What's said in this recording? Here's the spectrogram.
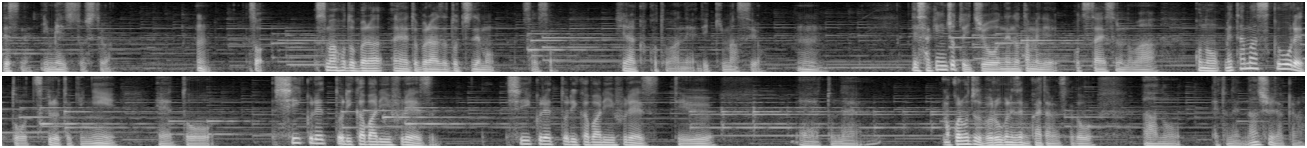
ですねイメージとしては。うんそうスマホとブラ,、えー、とブラウザどっちでもそうそう開くことはねできますよ。うん、で先にちょっと一応念のためにお伝えするのはこのメタマスクウォレットを作る時にえ、ー、とシークレットリカバリーフレーズシークレットリカバリーフレーズっていうえっ、ー、とね、まあ、これもちょっとブログに全部書いてあるんですけどあのえっ、ー、とね何種類だっけな？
